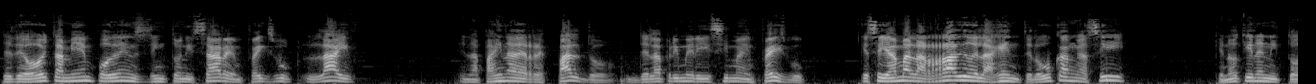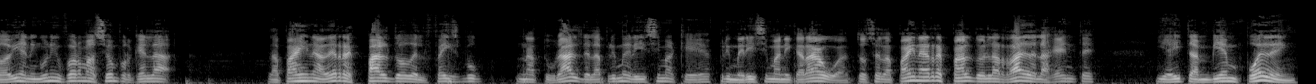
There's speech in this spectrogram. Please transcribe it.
Desde hoy también pueden sintonizar en Facebook Live en la página de respaldo de la primerísima en Facebook, que se llama La Radio de la Gente. Lo buscan así, que no tienen ni todavía ninguna información porque es la, la página de respaldo del Facebook natural de la primerísima, que es Primerísima Nicaragua. Entonces la página de respaldo es la Radio de la Gente y ahí también pueden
